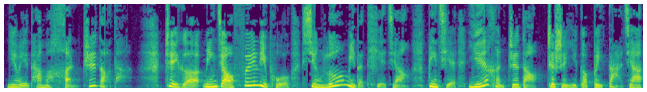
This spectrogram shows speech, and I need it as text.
因为他们很知道他。这个名叫菲利普、姓勒米的铁匠，并且也很知道这是一个被大家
